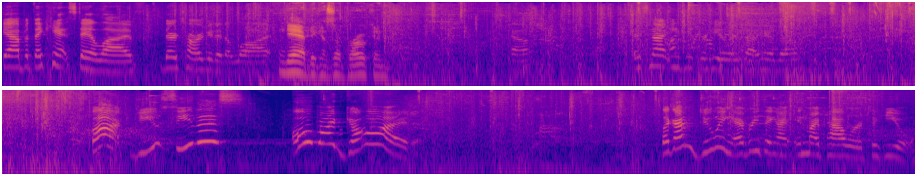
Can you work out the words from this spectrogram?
Yeah, but they can't stay alive. They're targeted a lot. Yeah, because they're broken. Yeah. It's not easy for healers out here though. Fuck! Do you see this? Oh my god! Like I'm doing everything I in my power to heal.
